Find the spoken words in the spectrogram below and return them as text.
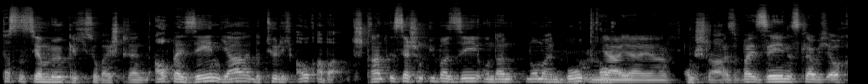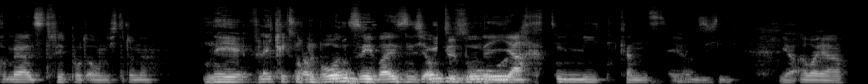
das ist ja möglich, so bei Stränden. Auch bei Seen, ja, natürlich auch, aber Strand ist ja schon über See und dann nochmal ein Boot drauf. Ja, ja, ja. Und stark. Also bei Seen ist, glaube ich, auch mehr als Tretboot auch nicht drin. nee, vielleicht kriegst du noch Am Bodensee weiß ich nicht, ob du so eine. Yacht mieten kannst. Ja. Weiß ich nicht. Ja, Aber ja,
